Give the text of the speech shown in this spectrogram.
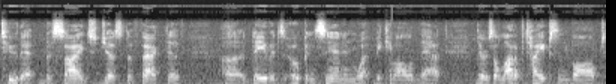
to that besides just the fact of uh, David's open sin and what became all of that. There's a lot of types involved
